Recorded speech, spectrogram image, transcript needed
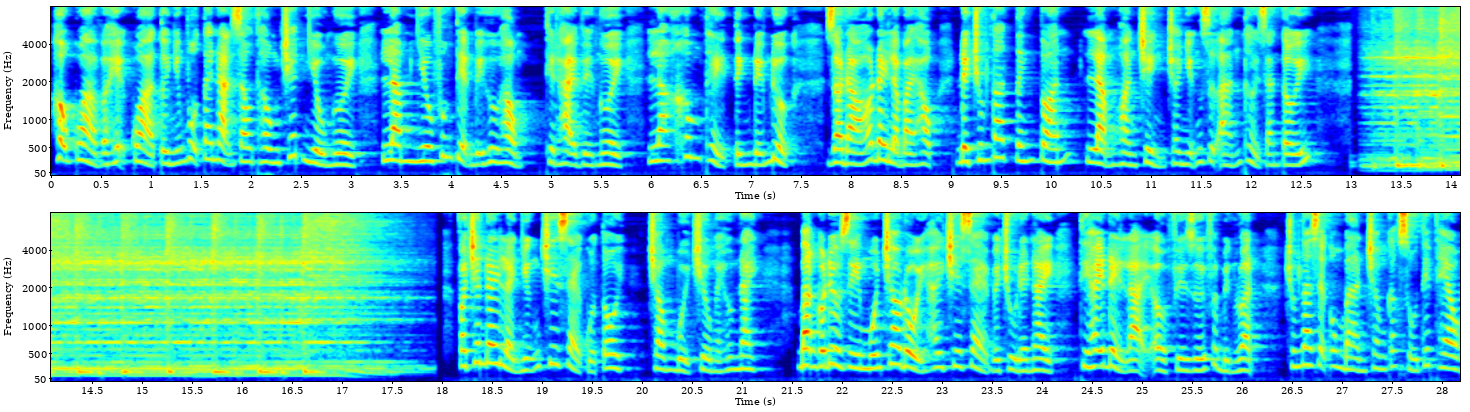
Hậu quả và hệ quả từ những vụ tai nạn giao thông chết nhiều người, làm nhiều phương tiện bị hư hỏng, thiệt hại về người là không thể tính đếm được. Do đó, đây là bài học để chúng ta tính toán, làm hoàn chỉnh cho những dự án thời gian tới. Và trên đây là những chia sẻ của tôi trong buổi chiều ngày hôm nay. Bạn có điều gì muốn trao đổi hay chia sẻ về chủ đề này thì hãy để lại ở phía dưới phần bình luận. Chúng ta sẽ cùng bàn trong các số tiếp theo.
